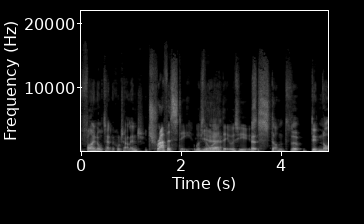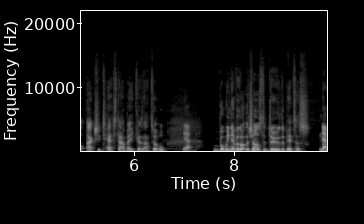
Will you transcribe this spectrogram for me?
final technical challenge. travesty was the word that was used. That stunt that did not actually test our bakers at all. Yeah. But we never got the chance to do the pittas. No.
